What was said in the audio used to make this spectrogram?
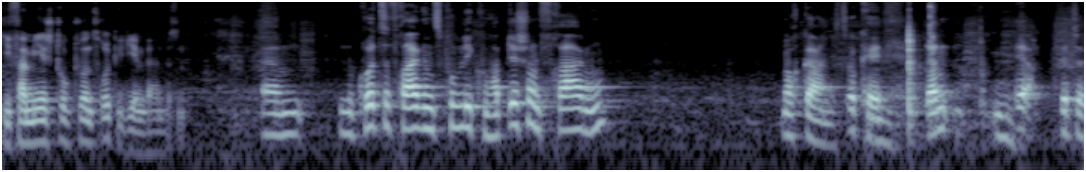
die Familienstrukturen zurückgegeben werden müssen. Ähm, eine kurze Frage ins Publikum. Habt ihr schon Fragen? Noch gar nichts. Okay, dann, ja, bitte.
